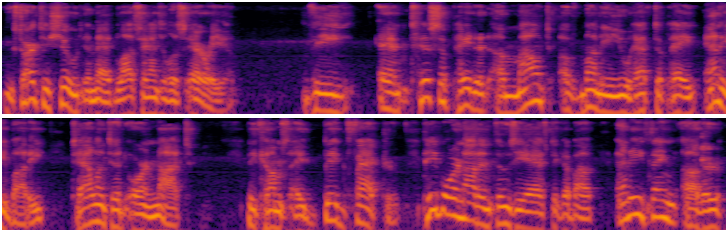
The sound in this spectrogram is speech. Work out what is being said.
you start to shoot in that Los Angeles area. The anticipated amount of money you have to pay anybody, talented or not, becomes a big factor. People are not enthusiastic about anything other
